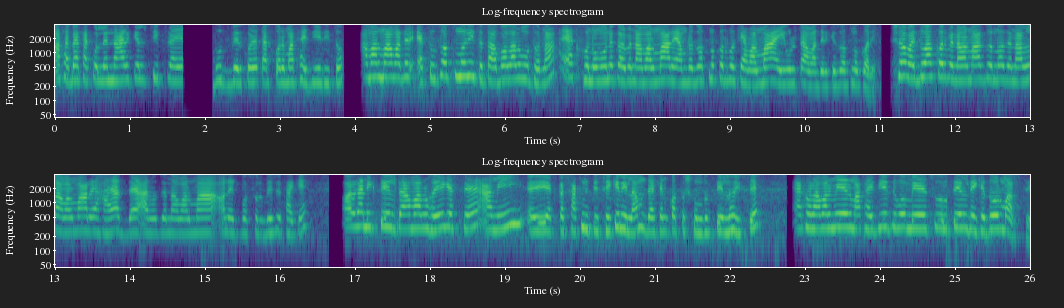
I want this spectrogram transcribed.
মাথা ব্যথা করলে নারকেল চিপড়ায় দুধ বের করে তারপরে মাথায় দিয়ে দিত। আমার মা আমাদের এত যত্ন নিত তা বলার মতো না। এখনও মনে করবেন আমার মারে আমরা যত্ন করব কি? আমার মা এই উল্টা আমাদেরকে যত্ন করে। সবাই দোয়া করবেন আমার মার জন্য যেন আল্লাহ আমার মারে হায়াত দেয়, আরও যেন আমার মা অনেক বছর বেঁচে থাকে। অর্গানিক তেলটা আমার হয়ে গেছে। আমি এই একটা ছাকনিতে সেঁকে নিলাম। দেখেন কত সুন্দর তেল হয়েছে এখন আমার মেয়ের মাথায় দিয়ে দেবো, মেয়ে চুল তেল দেখে দৌড় মারছে।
